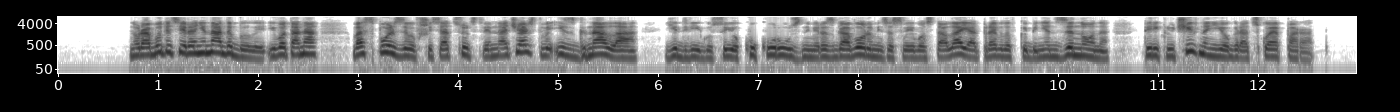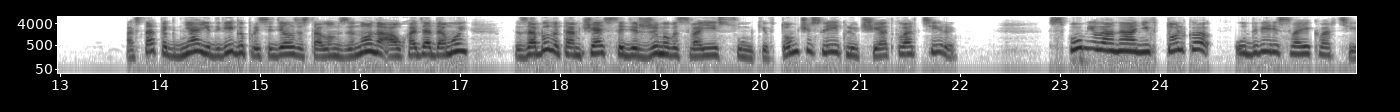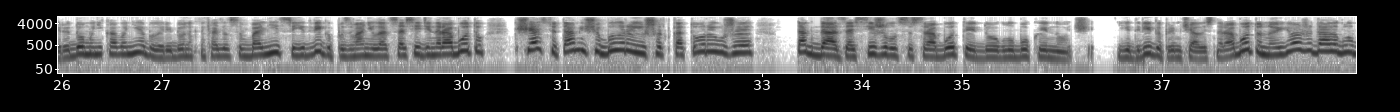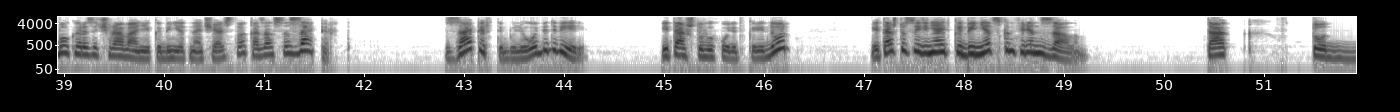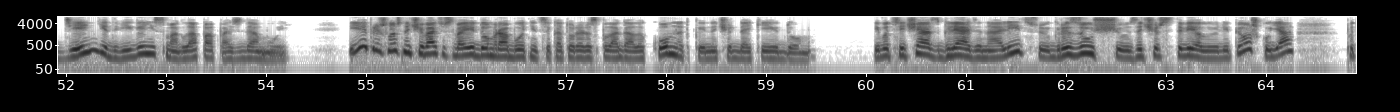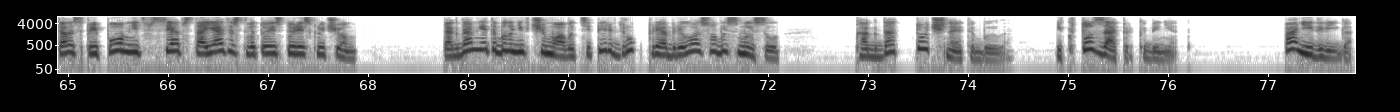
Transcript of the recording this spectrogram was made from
Но работать Ира не надо было, и вот она, воспользовавшись отсутствием начальства, изгнала Едвигу с ее кукурузными разговорами за своего стола и отправила в кабинет Зенона, переключив на нее городской аппарат. Остаток дня Едвига просидела за столом Зенона, а, уходя домой, забыла там часть содержимого своей сумки, в том числе и ключи от квартиры. Вспомнила она о них только у двери своей квартиры. Дома никого не было, ребенок находился в больнице, Едвига позвонила от соседей на работу. К счастью, там еще был Рышард, который уже тогда засиживался с работой до глубокой ночи. Едвига примчалась на работу, но ее ожидало глубокое разочарование. Кабинет начальства оказался заперт. Заперты были обе двери. И та, что выходит в коридор, и та, что соединяет кабинет с конференц-залом. Так в тот день Едвига не смогла попасть домой и ей пришлось ночевать у своей домработницы, которая располагала комнаткой на чердаке их дома. И вот сейчас, глядя на Алицию, грызущую зачерствелую лепешку, я пыталась припомнить все обстоятельства той истории с ключом. Тогда мне это было ни к чему, а вот теперь вдруг приобрело особый смысл. Когда точно это было? И кто запер кабинет? — Пани Едвига,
